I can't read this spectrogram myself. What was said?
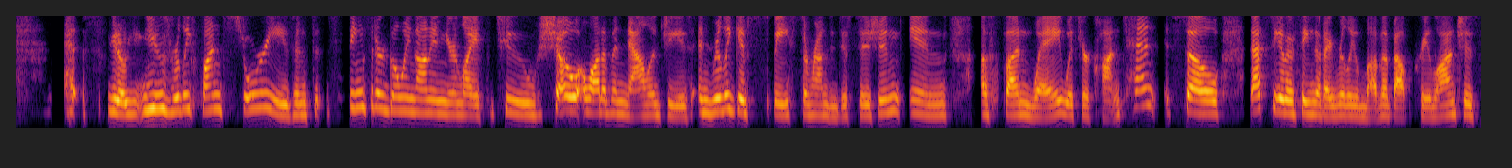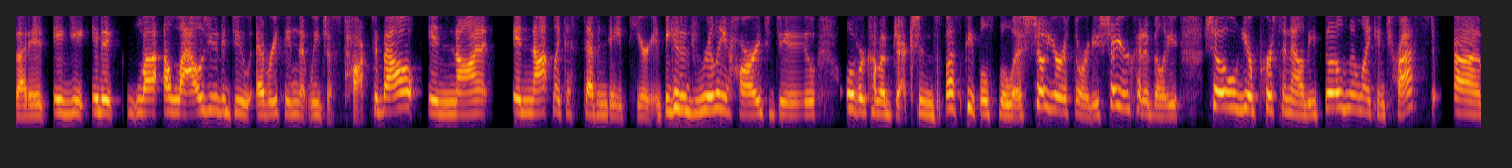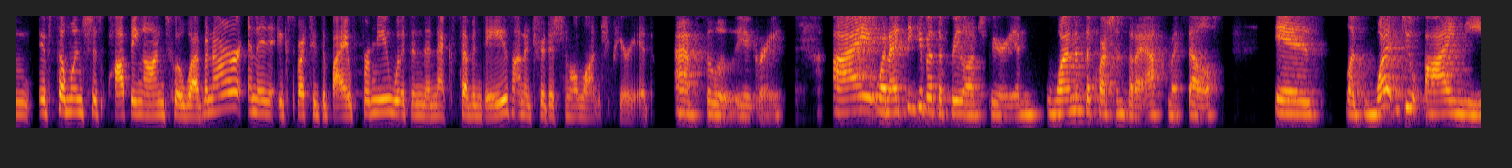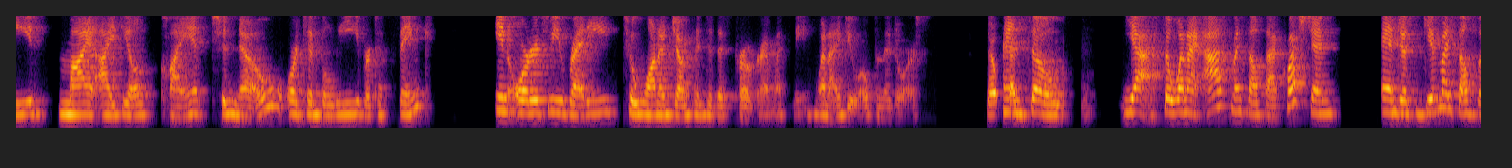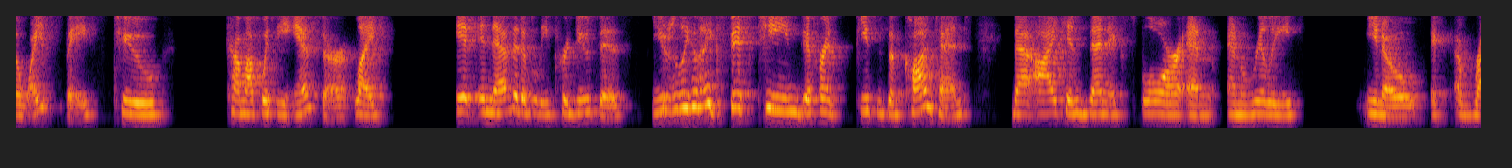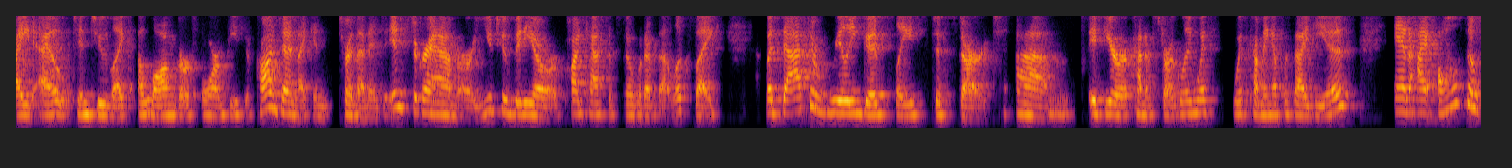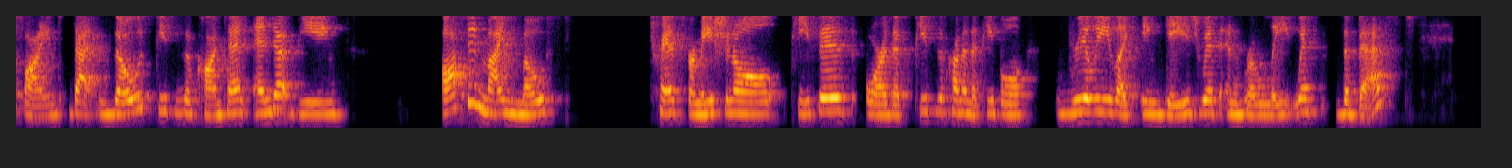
you know use really fun stories and th- things that are going on in your life to show a lot of analogies and really give space around a decision in a fun way with your content. So that's the other thing that i really love about pre-launch is that it it, it, it allows you to do everything that we just talked about in not in not like a seven day period because it's really hard to do overcome objections bust people's bullish show your authority show your credibility show your personality build no like and trust um, if someone's just popping onto a webinar and then expected to buy from you within the next seven days on a traditional launch period. Absolutely agree. I when i think about the pre-launch period one of the questions that i ask myself is like what do i need my ideal client to know or to believe or to think in order to be ready to want to jump into this program with me when I do open the doors. Nope. And so, yeah. So when I ask myself that question and just give myself the white space to come up with the answer, like it inevitably produces usually like 15 different pieces of content that I can then explore and and really you know write out into like a longer form piece of content. I can turn that into instagram or a youtube video or podcast episode whatever that looks like. But that's a really good place to start um, if you're kind of struggling with with coming up with ideas. And i also find that those pieces of content end up being often my most transformational pieces or the pieces of content that people really like engage with and relate with the best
